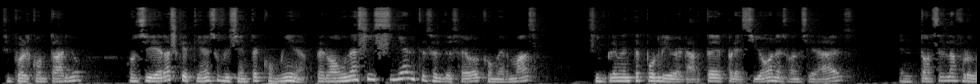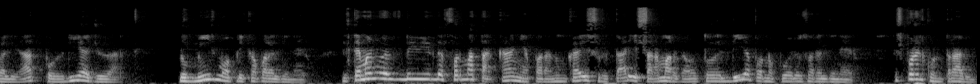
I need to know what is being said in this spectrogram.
Si por el contrario, consideras que tienes suficiente comida, pero aún así sientes el deseo de comer más, simplemente por liberarte de presiones o ansiedades, entonces la frugalidad podría ayudarte. Lo mismo aplica para el dinero. El tema no es vivir de forma tacaña para nunca disfrutar y estar amargado todo el día por no poder usar el dinero. Es por el contrario,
